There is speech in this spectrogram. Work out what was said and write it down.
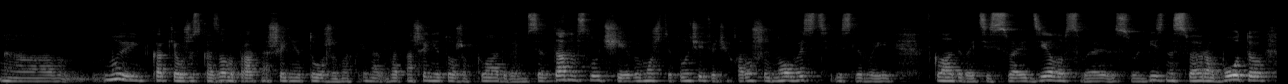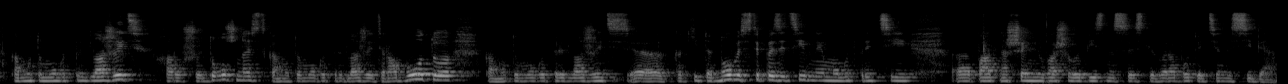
ну и, как я уже сказала, про отношения тоже. Мы в отношения тоже вкладываемся. В данном случае вы можете получить очень хорошую новость, если вы вкладываетесь в свое дело, в свой, свой бизнес, в свою работу. Кому-то могут предложить хорошую должность, кому-то могут предложить работу, кому-то могут предложить э, какие-то новости позитивные могут прийти э, по отношению вашего бизнеса, если вы работаете на себя.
